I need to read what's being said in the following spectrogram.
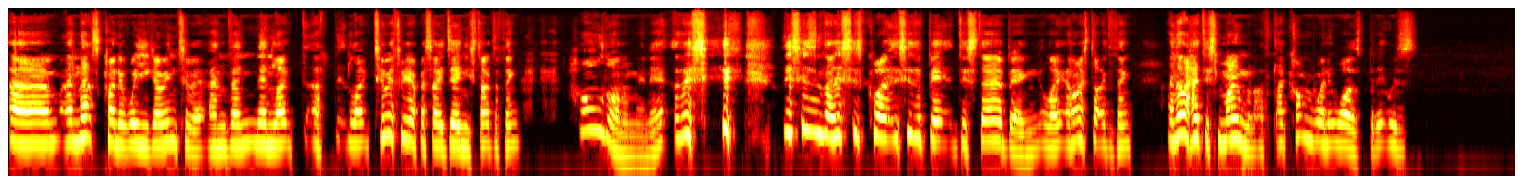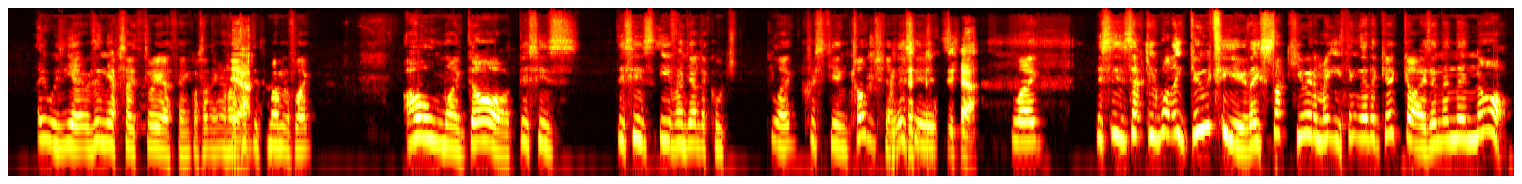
um, and that's kind of where you go into it, and then then like uh, like two or three episodes in, you start to think, hold on a minute, this this isn't this is quite this is a bit disturbing. Like, and I started to think, and then I had this moment. I, I can't remember when it was, but it was it was yeah, it was in the episode three, I think, or something, and I Yeah. had this moment of like, oh my god, this is this is evangelical like Christian culture. This is Yeah. like this is exactly what they do to you. They suck you in and make you think they're the good guys, and then they're not.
